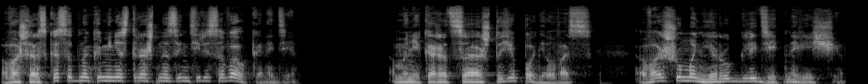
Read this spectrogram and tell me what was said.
Ваш рассказ, однако, меня страшно заинтересовал, Кеннеди. Мне кажется, что я понял вас. Вашу манеру глядеть на вещи.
